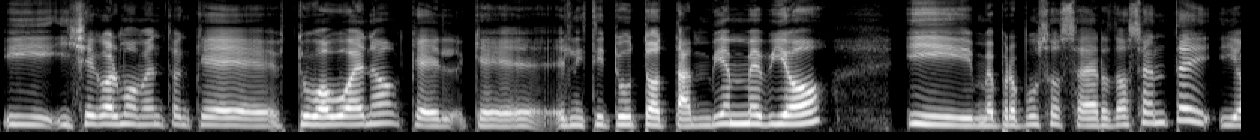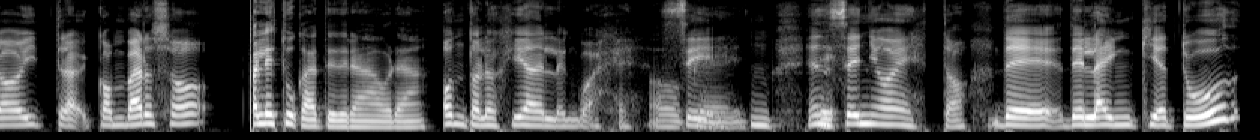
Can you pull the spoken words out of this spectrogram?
y, llegó el momento en que estuvo bueno, que el, que el instituto también me vio y me propuso ser docente y hoy converso ¿Cuál es tu cátedra ahora? Ontología del lenguaje. Sí. Mm, enseño esto, de, de, la inquietud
